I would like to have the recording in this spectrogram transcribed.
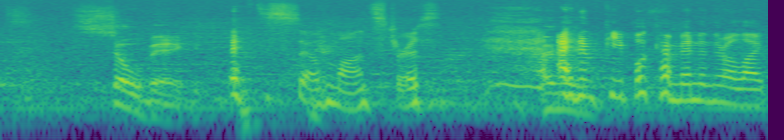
It's so big. It's so monstrous. I mean- know people come in and they're like,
